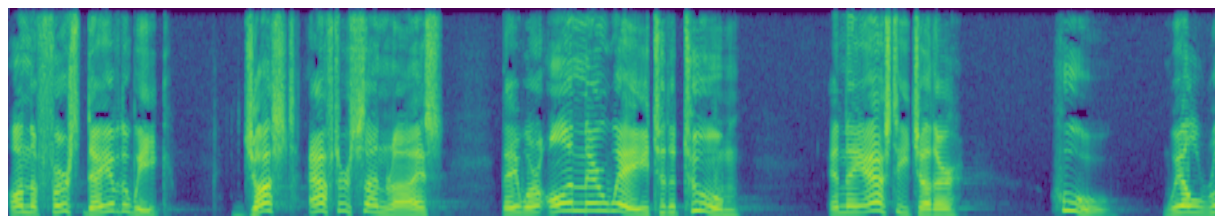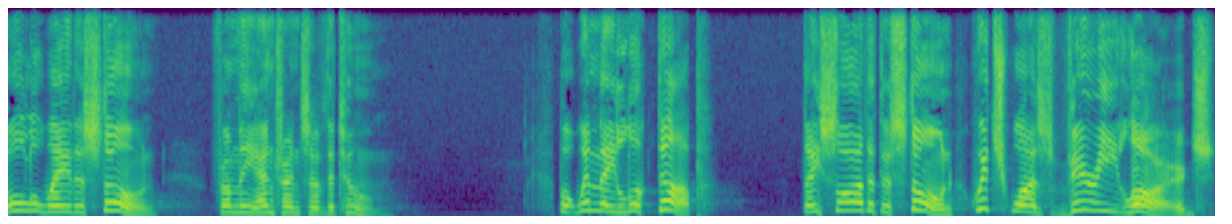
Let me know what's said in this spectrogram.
on the first day of the week, just after sunrise, they were on their way to the tomb and they asked each other, Who will roll away the stone from the entrance of the tomb. But when they looked up, they saw that the stone, which was very large,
